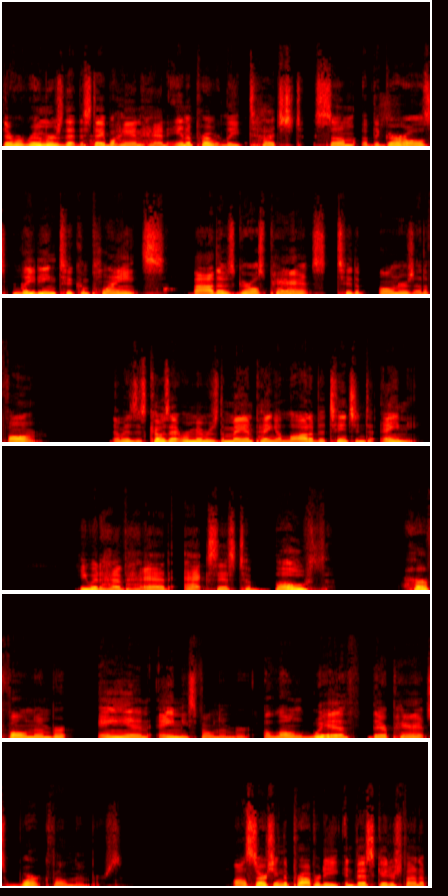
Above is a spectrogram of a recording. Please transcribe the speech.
There were rumors that the stable hand had inappropriately touched some of the girls, leading to complaints by those girls' parents to the owners of the farm. Now, Mrs. Kozak remembers the man paying a lot of attention to Amy. He would have had access to both her phone number and Amy's phone number, along with their parents' work phone numbers. While searching the property, investigators find a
